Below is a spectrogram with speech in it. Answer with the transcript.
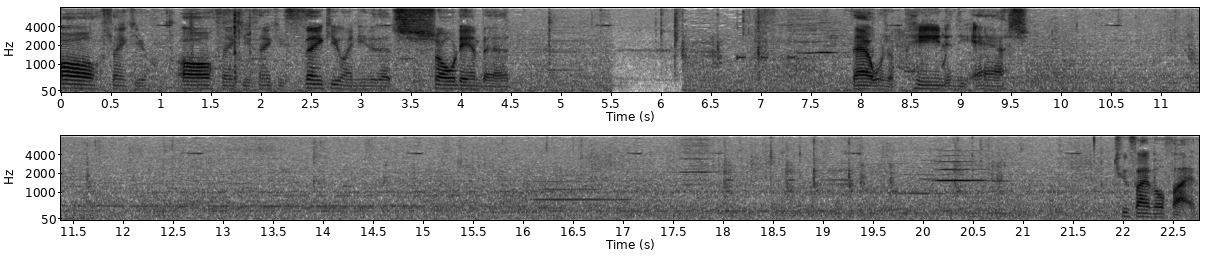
Oh, thank you. Oh, thank you, thank you, thank you. I needed that so damn bad. That was a pain in the ass. Two five oh five.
